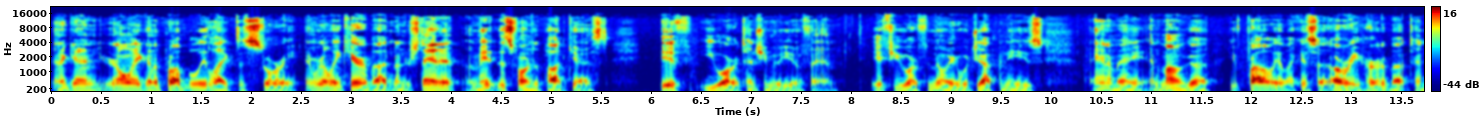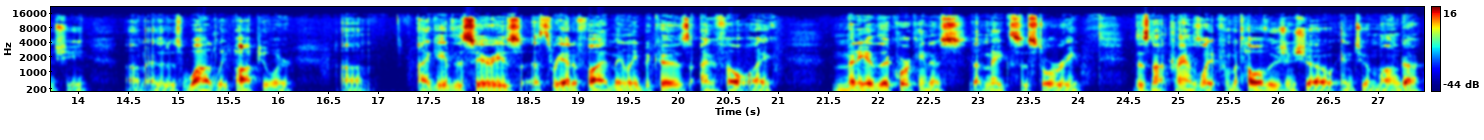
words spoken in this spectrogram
And again, you're only going to probably like this story and really care about and understand it. I made it this far in the podcast if you are a Tenchi Muyo fan. If you are familiar with Japanese anime and manga, you've probably, like I said, already heard about Tenchi um, as it is wildly popular. Um, I gave the series a 3 out of 5 mainly because I felt like many of the quirkiness that makes the story does not translate from a television show into a manga.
